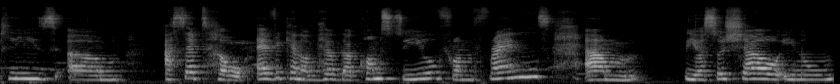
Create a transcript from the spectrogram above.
please um, accept help. Every kind of help that comes to you from friends um, your social you know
